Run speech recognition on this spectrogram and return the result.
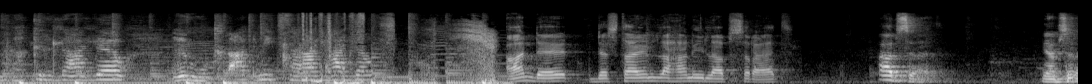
መጋግርልሃለሁ፣ ሙቅ አጥሚት እሰራልሃለሁ። አንድ ደስታዬን ለሃኒ ላብስራት። አብስራት ያብስራ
